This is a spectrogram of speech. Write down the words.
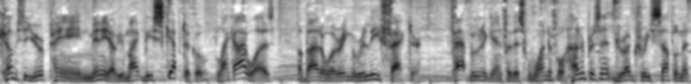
comes to your pain, many of you might be skeptical, like I was, about ordering Relief Factor. Pat Boone again for this wonderful 100% drug free supplement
